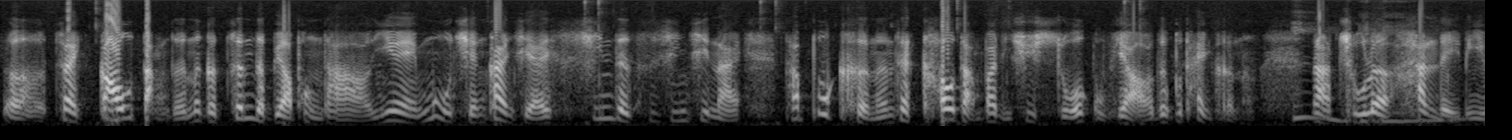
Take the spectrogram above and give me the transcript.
呃在高档的那个，真的不要碰它啊，因为目前看起来新的资金进来，它不可能在高档帮你去锁股票，这不太可能。那除了汉磊例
